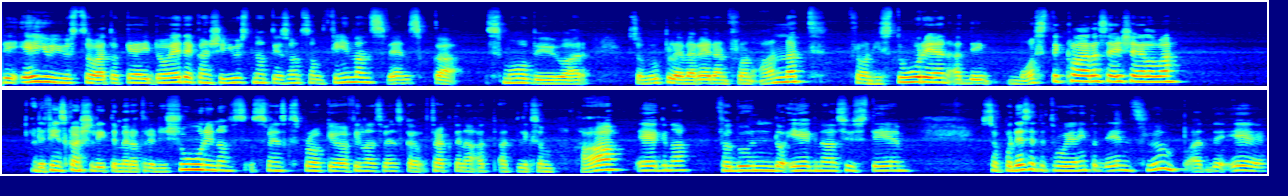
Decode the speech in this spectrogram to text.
det är ju just så att okej, okay, då är det kanske just någonting sånt som finlandssvenska småbyar som upplever redan från annat, från historien, att de måste klara sig själva det finns kanske lite mera tradition inom svenskspråkiga och finlandssvenska trakterna att, att liksom ha egna förbund och egna system. Så på det sättet tror jag inte att det är en slump att det är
